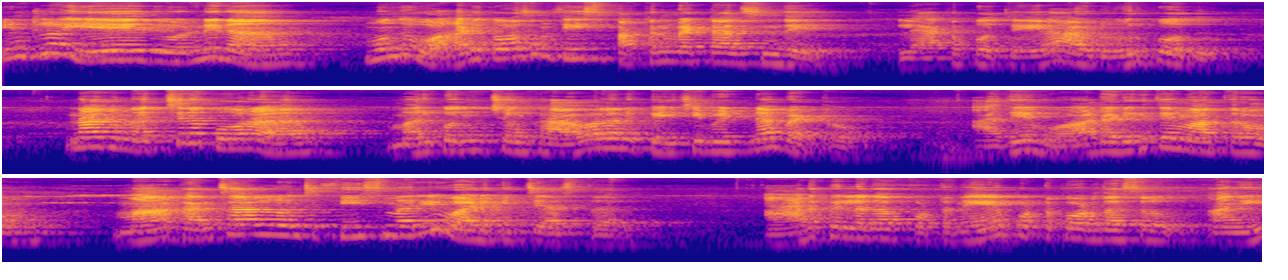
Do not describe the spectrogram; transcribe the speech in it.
ఇంట్లో ఏది వండినా ముందు వాడి కోసం తీసి పక్కన పెట్టాల్సిందే. లేకపోతే ఆవిడ ఊరుకోదు. నాకు నచ్చిన కూర మరి కొంచెం కావాలని పెంచి పెట్టినా బెటరు. అదే వాడు అడిగితే మాత్రం మా కంచాలలోంచి తీసి మరీ వాడికి ఇచ్చేస్తారు. ఆడపిల్లగా పుట్టనే పుట్టకూడదు అసలు అని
